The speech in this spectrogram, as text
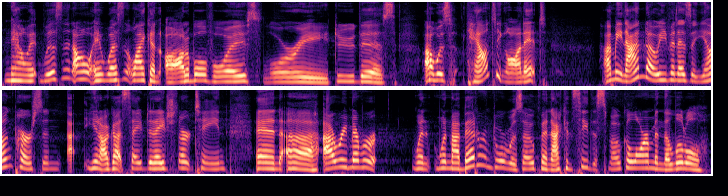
Now it wasn't all it wasn't like an audible voice, Lori, do this. I was counting on it. I mean, I know even as a young person, you know, I got saved at age 13, and uh, I remember when when my bedroom door was open, I could see the smoke alarm and the little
